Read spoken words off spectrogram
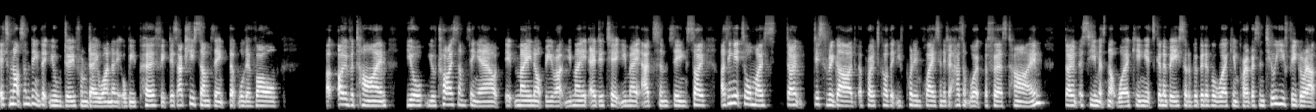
it's not something that you'll do from day one and it will be perfect. It's actually something that will evolve uh, over time. You'll you'll try something out. It may not be right. You may edit it. You may add some things. So I think it's almost don't disregard a protocol that you've put in place. And if it hasn't worked the first time, don't assume it's not working. It's going to be sort of a bit of a work in progress until you figure out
